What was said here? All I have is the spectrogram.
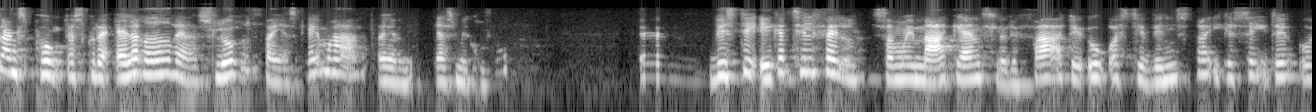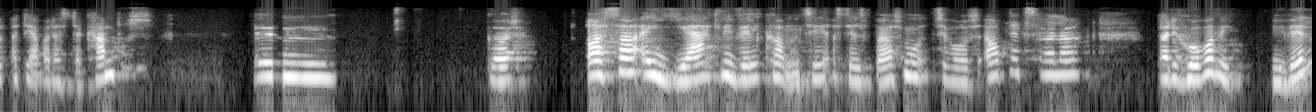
udgangspunkt, der skulle der allerede være slukket for jeres kamera og øhm, jeres mikrofon. Øhm, hvis det ikke er tilfældet, så må I meget gerne slå det fra. Det er øverst til venstre. I kan se det under der, hvor der står campus. Øhm, godt. Og så er I hjertelig velkommen til at stille spørgsmål til vores oplægsholdere, og det håber vi, I vil.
